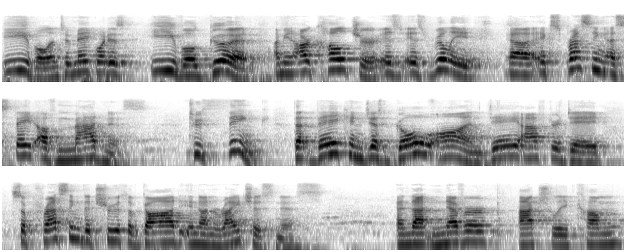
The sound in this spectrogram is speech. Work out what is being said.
evil, and to make what is evil good. I mean, our culture is, is really uh, expressing a state of madness to think that they can just go on day after day suppressing the truth of God in unrighteousness, and that never actually come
